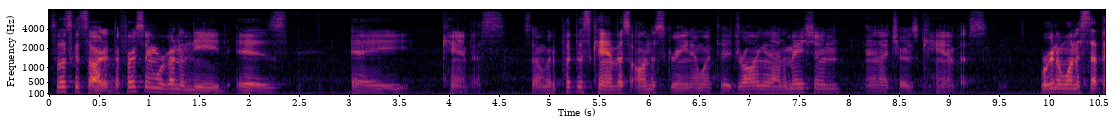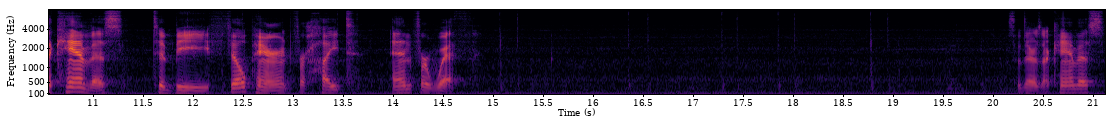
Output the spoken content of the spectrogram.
So let's get started. The first thing we're going to need is a canvas. So I'm going to put this canvas on the screen. I went to drawing and animation and I chose canvas. We're going to want to set the canvas to be fill parent for height and for width. So there's our canvas.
